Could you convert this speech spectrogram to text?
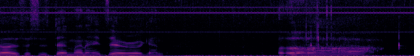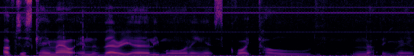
guys, this is Deadman80 again. Ugh. I've just came out in the very early morning, it's quite cold, nothing real.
